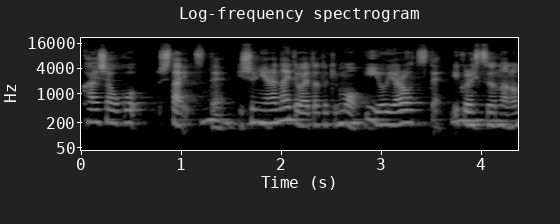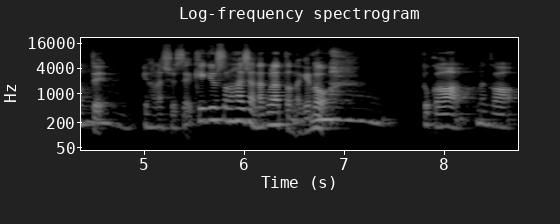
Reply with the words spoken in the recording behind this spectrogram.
会社を起こしたいっつって、うん。一緒にやらないって言われた時も、いいよやろうっつっていくら必要なのっていう話をして結局その話はなくなったんだけど、うんとかなんか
